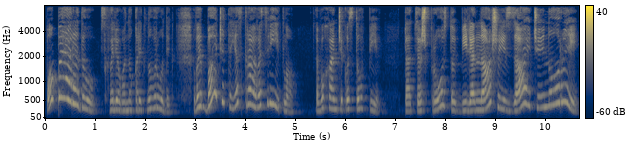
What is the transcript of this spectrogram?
Попереду. схвильовано крикнув Рудик. Ви бачите яскраве світло. Вуханчик остовпів. Та це ж просто біля нашої заячої нори.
